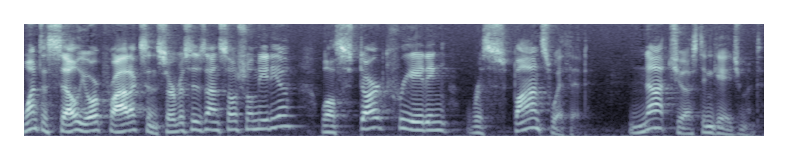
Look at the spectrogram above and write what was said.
Want to sell your products and services on social media? Well, start creating response with it, not just engagement.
